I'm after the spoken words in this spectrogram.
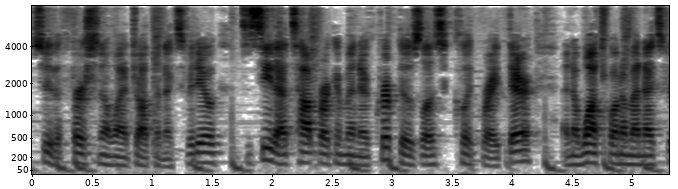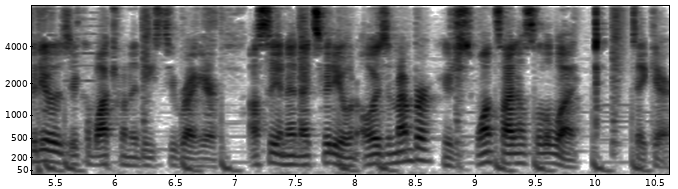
so you're the first to know when I drop the next video. To see that top recommended cryptos list, click right there. And to watch one of my next videos, you can watch one of these two right here. I'll see you in the next video. And always remember, you're just one side hustle away. Take care.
